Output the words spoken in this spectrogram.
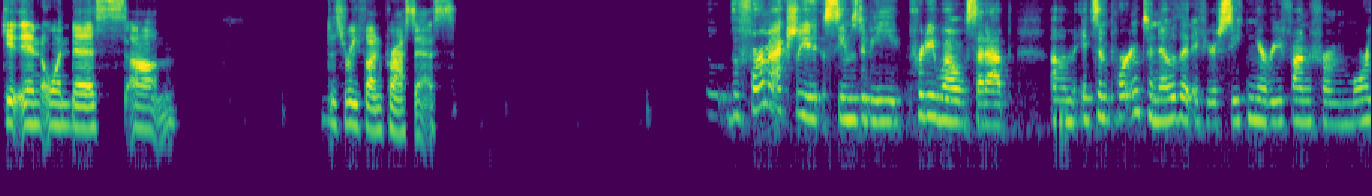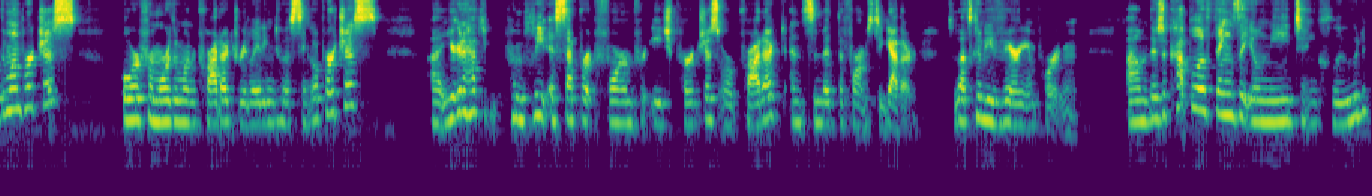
get in on this um, this refund process? The form actually seems to be pretty well set up. Um, it's important to know that if you're seeking a refund from more than one purchase or for more than one product relating to a single purchase, uh, you're going to have to complete a separate form for each purchase or product and submit the forms together. So that's going to be very important. Um, there's a couple of things that you'll need to include.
